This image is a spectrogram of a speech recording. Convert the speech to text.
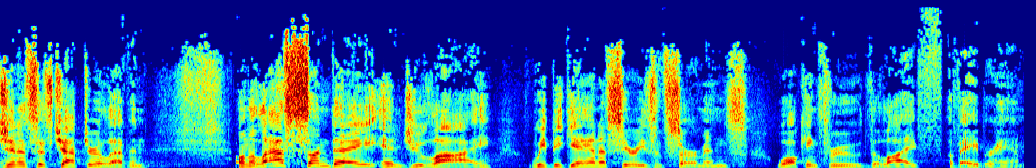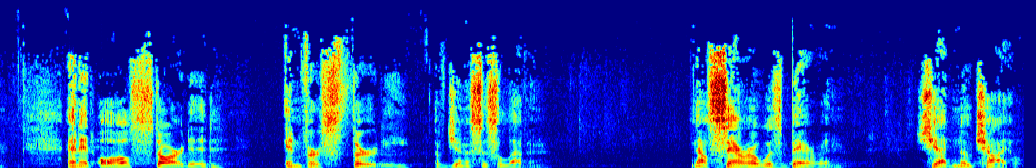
Genesis chapter 11. On the last Sunday in July, we began a series of sermons walking through the life of Abraham. And it all started in verse 30 of Genesis 11. Now, Sarah was barren, she had no child.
